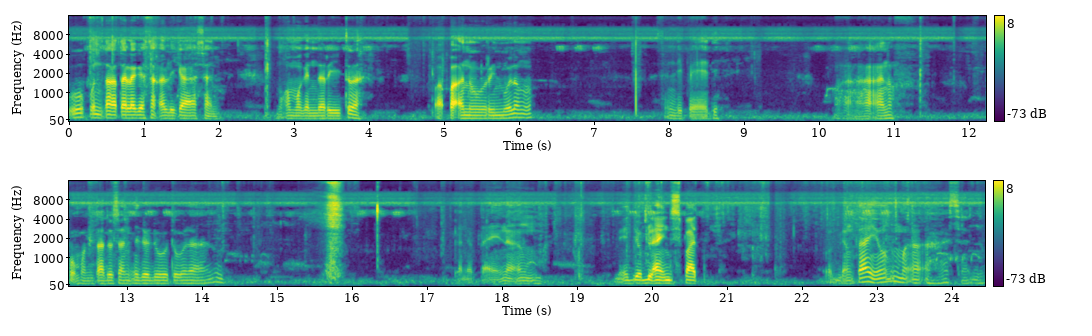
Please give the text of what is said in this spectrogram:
Pupunta ka talaga sa kalikasan. Mukhang maganda rito, ah. Papaanurin mo lang, oh. Hindi pwede. Baka, ano, pumunta doon sa niluluto namin. Ganap tayo ng medyo blind spot. Huwag lang tayong maaahasan.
